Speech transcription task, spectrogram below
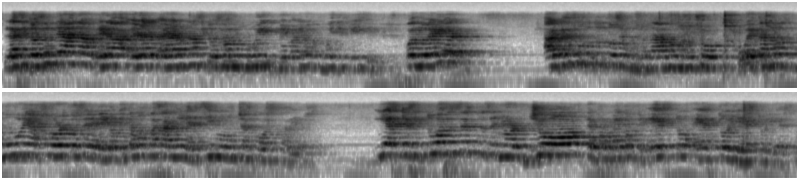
La situación de Ana era, era, era una situación muy, me imagino que muy difícil. Cuando ella, a veces nosotros nos emocionamos mucho o estamos muy absortos en lo que estamos pasando y le decimos muchas cosas. Y es que si tú haces esto, Señor, yo te prometo que esto, esto y esto y esto.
